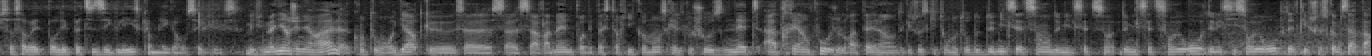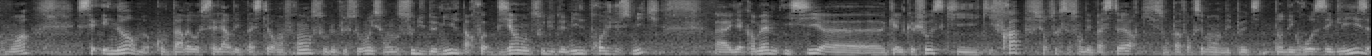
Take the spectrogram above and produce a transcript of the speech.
ça, ça va être pour les petites églises comme les grosses églises. Mais d'une manière générale, quand on regarde que ça, ça- ça ramène pour des pasteurs qui commencent quelque chose net après impôt, je le rappelle, hein, quelque chose qui tourne autour de 2700, 2700, 2700 euros, 2600 euros, peut-être quelque chose comme ça par mois, c'est énorme comparé au salaire des pasteurs en France où le plus souvent ils sont en dessous du 2000, parfois bien en dessous du 2000, proche du SMIC. Euh, Il y a quand même ici euh, quelque chose qui, qui frappe, surtout que ce sont des pasteurs qui ne sont pas forcément dans des petites, dans des grosses églises.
